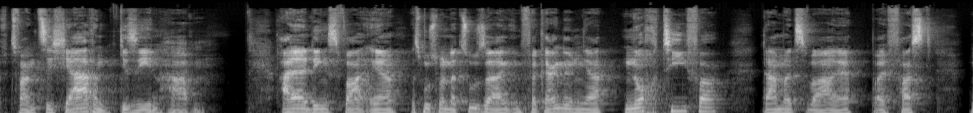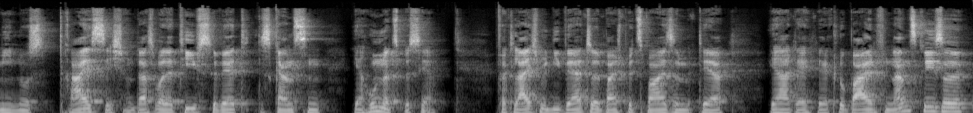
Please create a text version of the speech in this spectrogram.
20 Jahren gesehen haben. Allerdings war er, das muss man dazu sagen, im vergangenen Jahr noch tiefer Damals war er bei fast minus 30 und das war der tiefste Wert des ganzen Jahrhunderts bisher. Vergleichen wir die Werte beispielsweise mit der ja, der, der globalen Finanzkrise.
